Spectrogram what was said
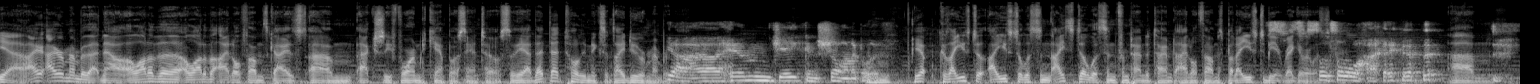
Yeah, I, I remember that now. A lot of the a lot of the Idle Thumbs guys um, actually formed Campo Santo. So yeah, that, that totally makes sense. I do remember. Yeah, uh, him, Jake, and Sean, I believe. that. Yep. Because I used to I used to listen. I still listen from time to time to Idle Thumbs, but I used to be a regular So listener. so do I.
